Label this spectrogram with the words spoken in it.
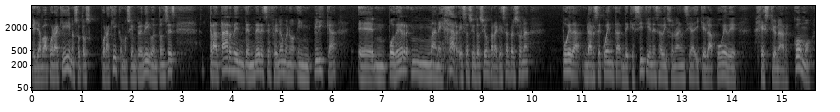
Ella va por aquí y nosotros por aquí, como siempre digo. Entonces, tratar de entender ese fenómeno implica eh, poder manejar esa situación para que esa persona pueda darse cuenta de que sí tiene esa disonancia y que la puede gestionar. ¿Cómo?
